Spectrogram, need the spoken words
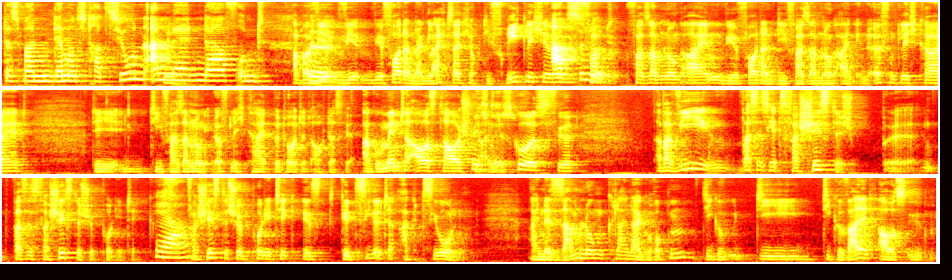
dass man Demonstrationen anmelden darf und. Aber äh, wir, wir, wir fordern dann gleichzeitig auch die friedliche Ver Versammlung ein. Wir fordern die Versammlung ein in Öffentlichkeit. Die, die Versammlung in Öffentlichkeit bedeutet auch, dass wir Argumente austauschen, Richtig. einen Diskurs führen. Aber wie, was ist jetzt faschistisch? Äh, was ist faschistische Politik? Ja. Faschistische Politik ist gezielte Aktion. Eine Sammlung kleiner Gruppen, die die, die Gewalt ausüben.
